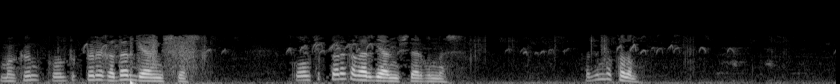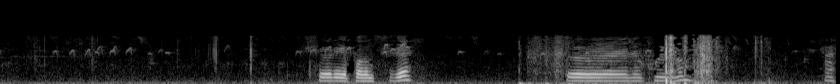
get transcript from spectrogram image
Bakın koltuklara kadar gelmişler. Koltuklara kadar gelmişler bunlar. Hadi bakalım. Şöyle yapalım size. Şöyle koyalım. Heh.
